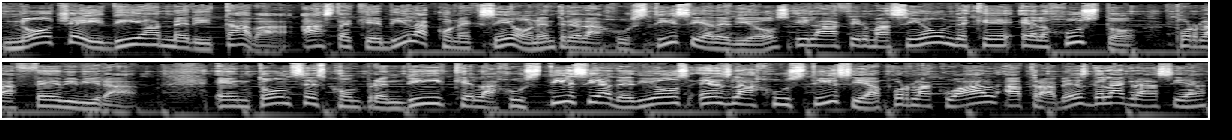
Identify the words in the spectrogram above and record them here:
Noche y día meditaba hasta que vi la conexión entre la justicia de Dios y la afirmación de que el justo por la fe vivirá. Entonces comprendí que la justicia de Dios es la justicia por la cual a través de la gracia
